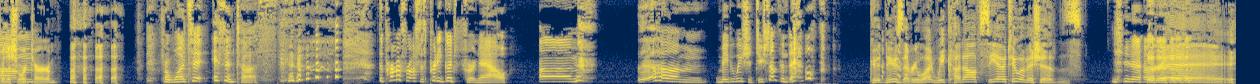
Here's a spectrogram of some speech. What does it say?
for the short Um, term. For once, it isn't us. the permafrost is pretty good for now. Um, um, maybe we should do something to help. Good news, everyone. We cut off CO2 emissions. Yeah. Hooray!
